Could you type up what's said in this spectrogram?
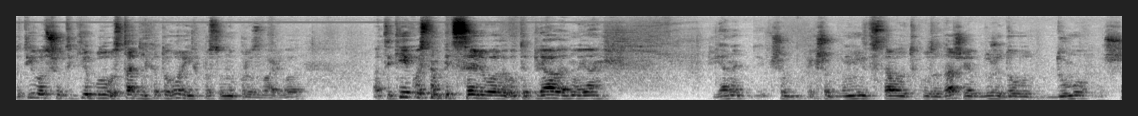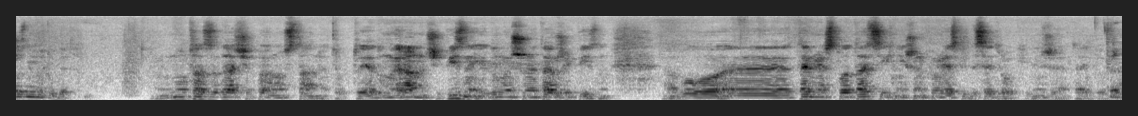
То ті, от, що такі були останні категорії, їх просто не порозвалювали. А такі якось там підселювали, утепляли, ну я. Я не, якщо, якщо б мені ставили таку задачу, я б дуже довго думав, що з ними робити. Ну, та задача, певно, стане. Тобто, я думаю, рано чи пізно, і думаю, що не так вже пізно. Бо е, термін експлуатації їхніх, якщо не помиляюсь, 50 років. Він же, так, вже,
